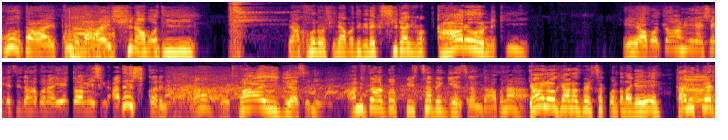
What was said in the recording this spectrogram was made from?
কোথায় কোথায় সেনাপতি? এখনও সেনাপতিকে দেখছি না কারণ কি? এই আমি এসে গেছি যাব না এই তো আমি এসে আদেশ করেন কোথায় গিয়েছিলি আমি তো অল্প পিছাপে গিয়েছিলাম যাব না। কেন কেন পেশাব করতে লাগে? খালি পেট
